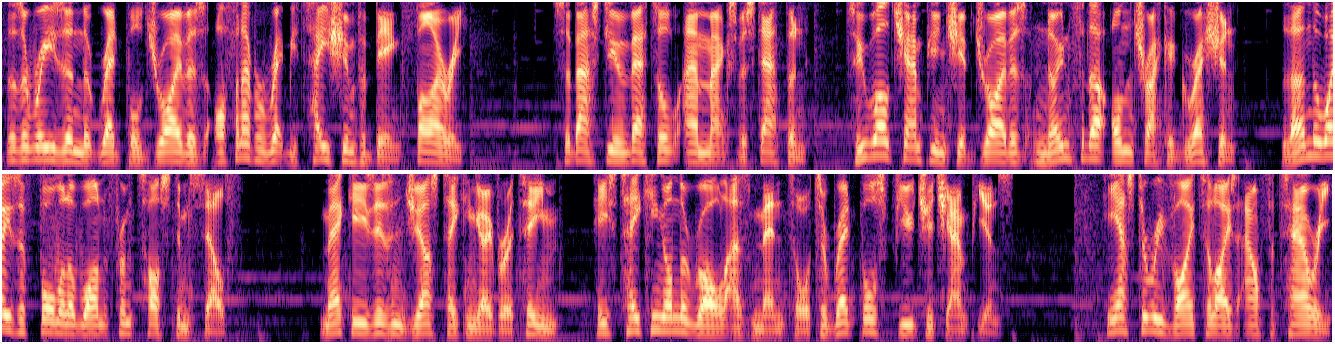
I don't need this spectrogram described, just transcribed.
There's a reason that Red Bull drivers often have a reputation for being fiery. Sebastian Vettel and Max Verstappen, two World Championship drivers known for their on track aggression, learn the ways of Formula One from Tost himself. Mekies isn't just taking over a team, he's taking on the role as mentor to Red Bull's future champions. He has to revitalise AlphaTauri,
